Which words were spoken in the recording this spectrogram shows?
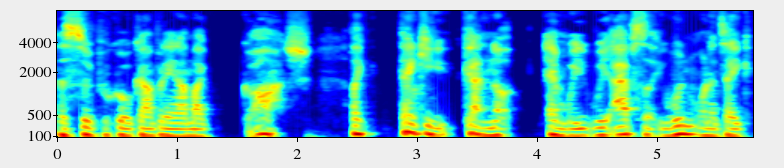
a super cool company, and I'm like, gosh, like thank you, cannot. And we we absolutely wouldn't want to take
